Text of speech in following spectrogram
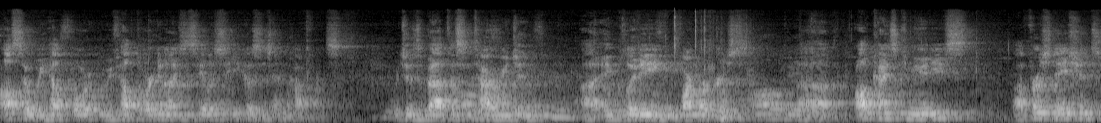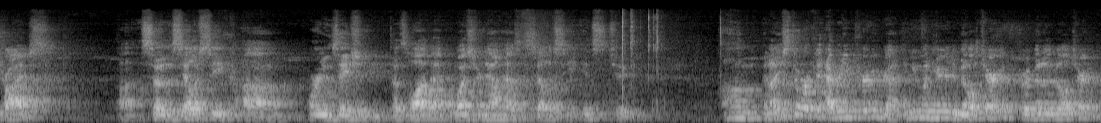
Also, we help or, we've helped organize the Salish Sea Ecosystem Conference, which is about this entire region, uh, including farm workers, uh, all kinds of communities, uh, First Nations, tribes. Uh, so the Salish Sea uh, organization does a lot of that. Western now has a Salish Sea Institute. Um, and I used to work at Aberdeen Proving Ground. Anyone here in the military? Ever been in the military?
